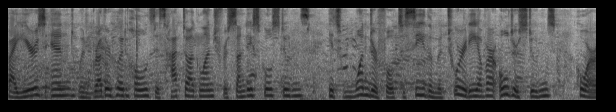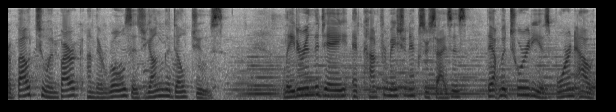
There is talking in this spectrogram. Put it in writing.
By year's end, when Brotherhood holds its hot dog lunch for Sunday school students, it's wonderful to see the maturity of our older students who are about to embark on their roles as young adult Jews. Later in the day, at confirmation exercises, that maturity is borne out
